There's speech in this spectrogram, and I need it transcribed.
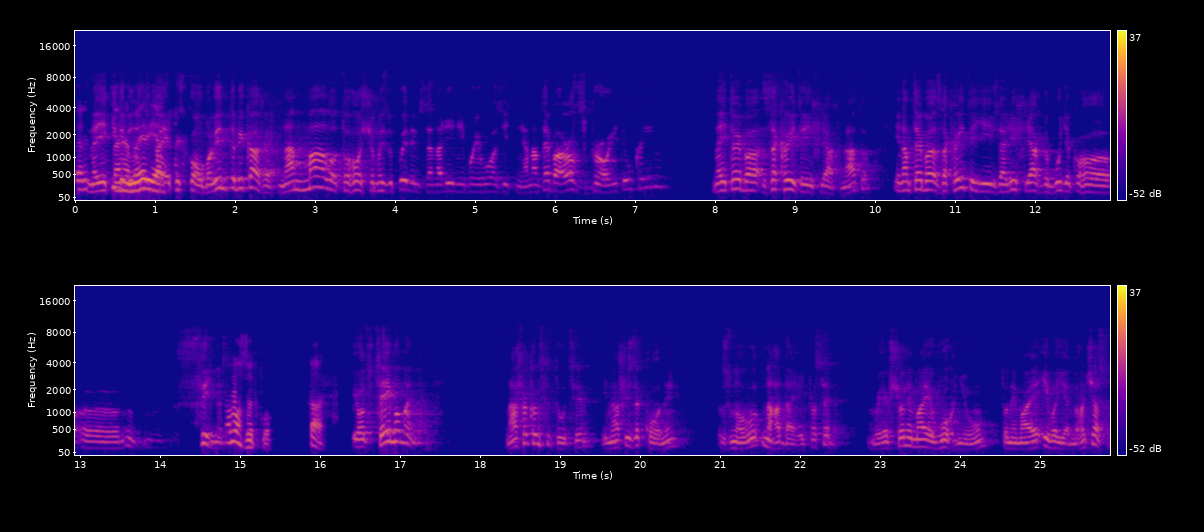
на які тобі Перемир'я. Пісков. Бо він тобі каже: нам мало того, що ми зупинимося на лінії бойового зіткнення, нам треба роззброїти Україну, нам треба закрити її шлях в НАТО, і нам треба закрити їй взагалі шлях до будь-якого е, ну, сильності. Розвитку. Так. І от в цей момент наша Конституція і наші закони знову нагадають про себе. Бо якщо немає вогню, то немає і воєнного часу.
